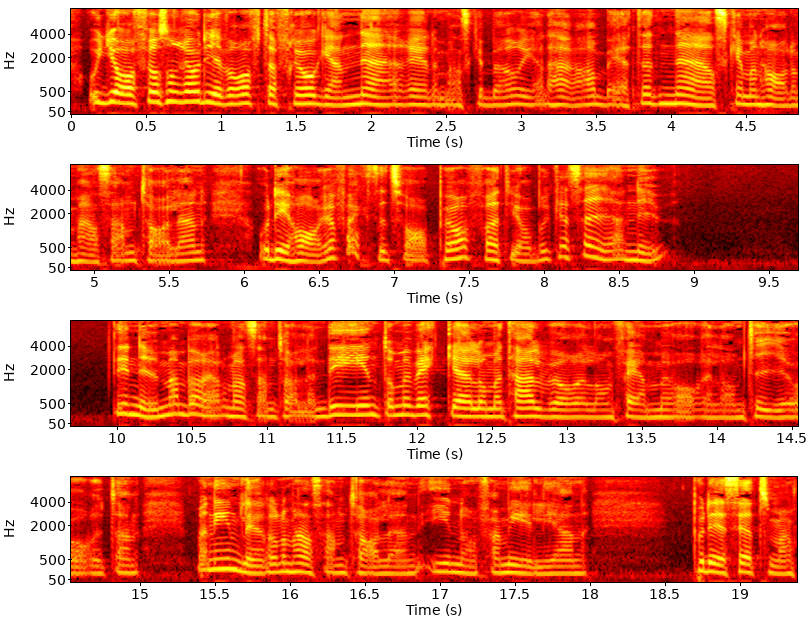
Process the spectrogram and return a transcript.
Och jag får som rådgivare ofta frågan när är det man ska börja det här arbetet? När ska man ha de här samtalen? Och det har jag faktiskt ett svar på för att jag brukar säga nu. Det är nu man börjar de här samtalen. Det är inte om en vecka eller om ett halvår eller om fem år eller om tio år utan man inleder de här samtalen inom familjen på det sätt som man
